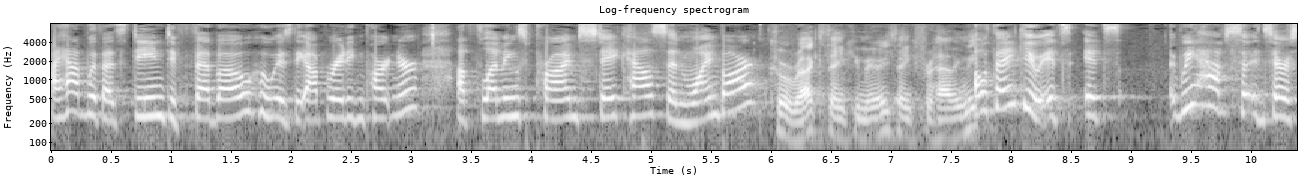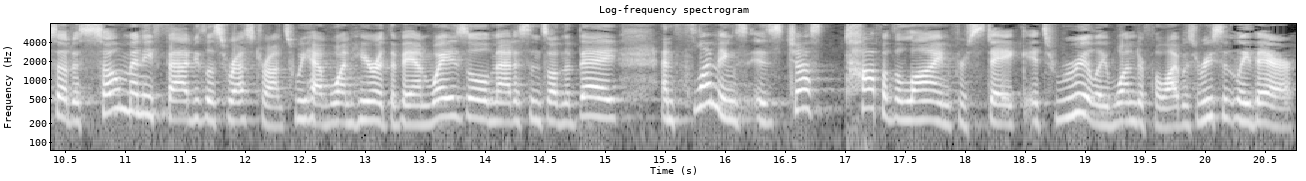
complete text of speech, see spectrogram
I have with us Dean DeFebo, who is the operating partner of Fleming's Prime Steakhouse and Wine Bar. Correct. Thank you, Mary. Thank you for having me. Oh, thank you. It's it's we have so, in Sarasota so many fabulous restaurants. We have one here at the Van Wezel, Madison's on the Bay, and Fleming's is just top of the line for steak. It's really wonderful. I was recently there.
